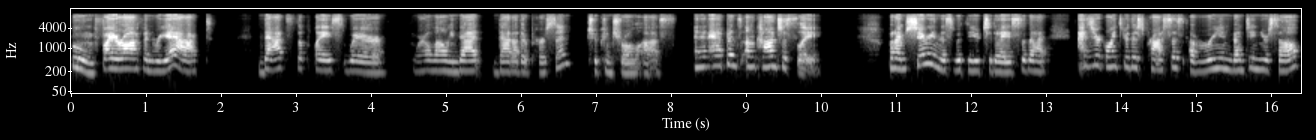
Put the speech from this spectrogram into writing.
boom, fire off and react, that's the place where we're allowing that, that other person to control us. And it happens unconsciously. But I'm sharing this with you today so that as you're going through this process of reinventing yourself,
